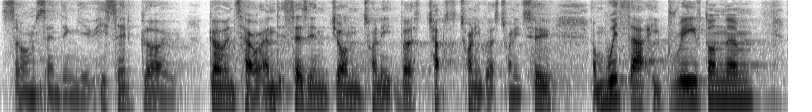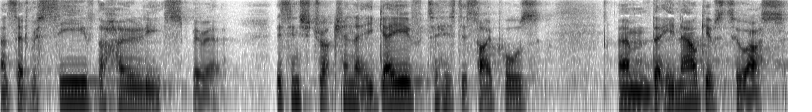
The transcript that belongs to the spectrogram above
so I'm sending you. He said, Go. Go and tell. And it says in John 20, verse, chapter 20, verse 22, and with that he breathed on them and said, Receive the Holy Spirit. This instruction that he gave to his disciples, um, that he now gives to us,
